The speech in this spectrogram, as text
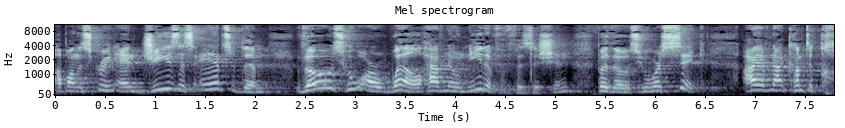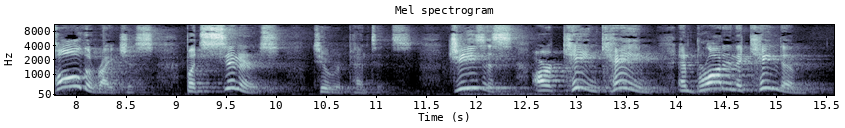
up on the screen, and Jesus answered them, Those who are well have no need of a physician, but those who are sick. I have not come to call the righteous, but sinners to repentance. Jesus, our King, came and brought in a kingdom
